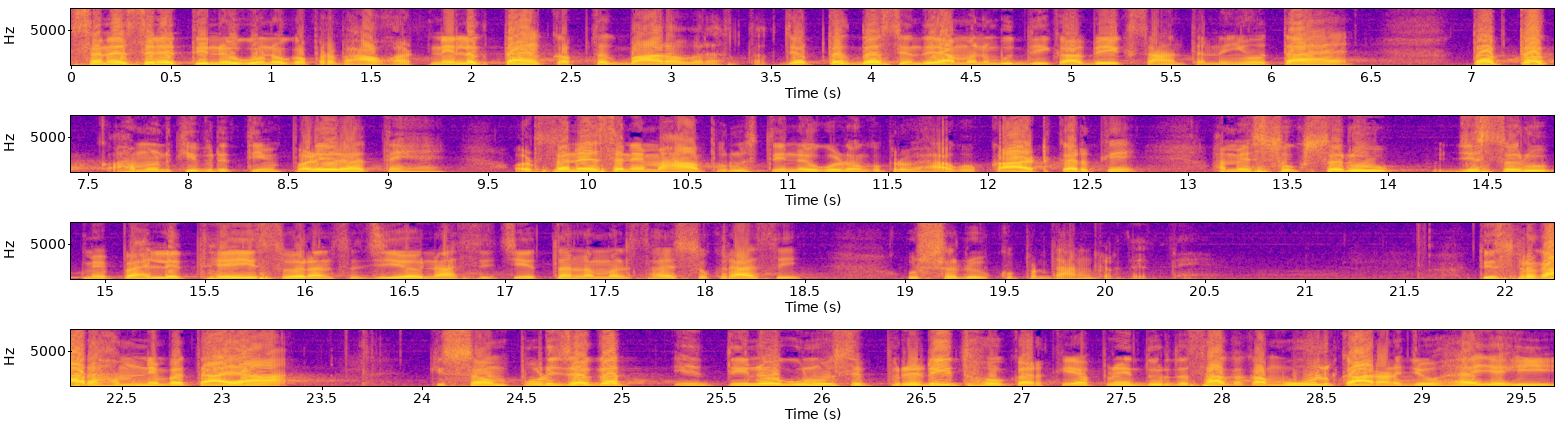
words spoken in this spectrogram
سنے سنے تینوں گنوں کا پربھاؤ ہٹنے لگتا ہے کب تک؟ بارہ برس تک۔ جب تک دس اندریا من بدھی کا ویک شانت نہیں ہوتا ہے، تب تک ہم ان کی وتتی میں پڑے رہتے ہیں۔ اور سنے سنے مہاپروش تینوں گڑوں کے پربھاؤ کو کاٹ کر کے ہمیں سکھ سروپ، جس سروپ میں پہلے تھے ایشور انش جیو ناسی، چیتن امل سہ سکھ راسی، اس سروپ کو پردان کر دیتے ہیں۔ تو اس پرکار ہم نے بتایا کہ سمپور جگت ان تینوں گنوں سے پریرت ہو کر کے اپنی دردشا کا مول کارن جو ہے، یہی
